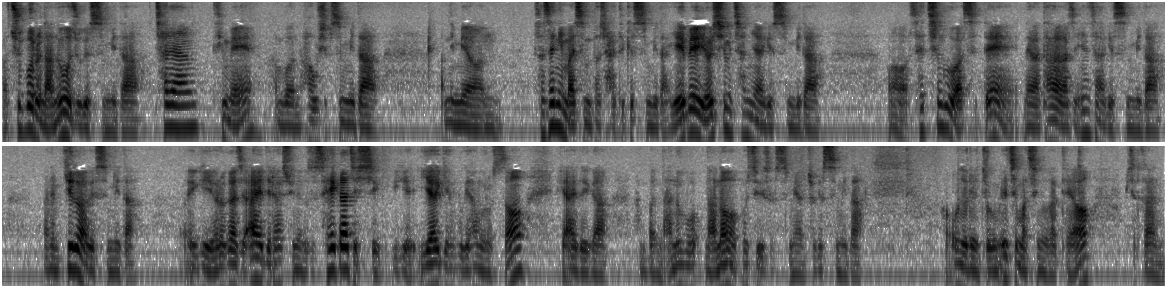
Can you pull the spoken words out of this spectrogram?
어, 주보를 나누어 주겠습니다. 찬양팀에 한번 하고 싶습니다. 아니면 선생님 말씀 더 잘 듣겠습니다. 예배에 열심히 참여하겠습니다. 어, 새 친구가 왔을 때 내가 다가가서 인사하겠습니다. 아니면 기도하겠습니다. 이게 여러 가지 아이들이 할 수 있는 것을 세 가지씩 이게 이야기해보게 함으로써 아이들과 한번 나누, 나눠 볼 수 있었으면 좋겠습니다. 오늘은 조금 일찍 마친 것 같아요. 잠깐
